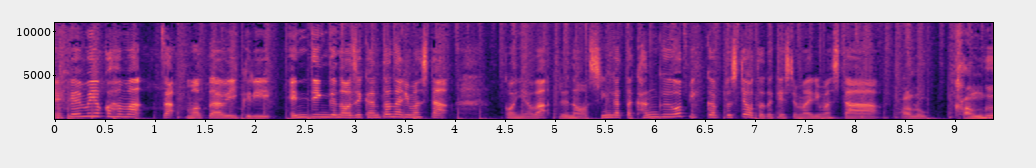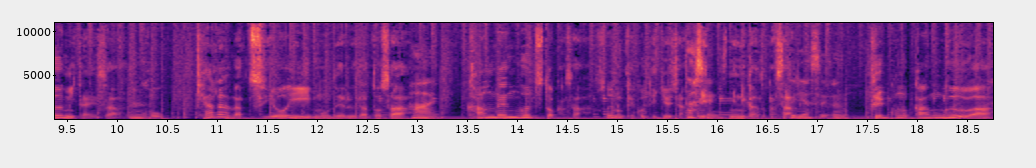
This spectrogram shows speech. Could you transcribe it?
FM 横浜ザ・モーターウィークリーエンディングのお時間となりました。今夜はルノー新型カングーをピックアップしてお届けしてまいりました。あのカングーみたいにさ、うんこうキャラが強いモデルだとさ、はい。関連グッズとかさ、そういうの結構できるじゃん。確かにミミニカーとかさ作。りやすい。うん。でこのカングーは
